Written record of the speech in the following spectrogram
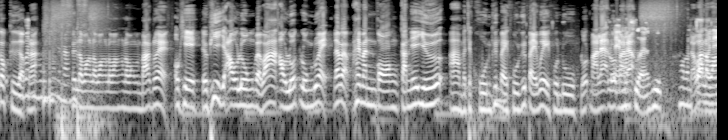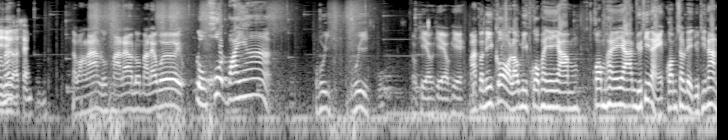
ก็เกือบนะเฮ้ยระวังระวังระวังระวังมันบั๊กด้วยโอเคเดี๋ยวพี่จะเอาลงแบบว่าเอารถลงด้วย แล้วแบบให้มันกองกันเยอะๆอ่ามันจะคูณขึ้นไปคูณขึ้นไปเว้ยคุณดูรถมาแล้วรถแสงมามันแล้วสวยนะพี่ถ้มันแต่ว่าระวังนะเยอๆแสงระวังนะรถมาแล้วรถมาแล้วเว้ยลงโคตรไวอะ อุ้ยอุ้ยโอเคโอเคโอเค มาตอนนี้ก็เรามีความพยายาม ความพยายามอยู่ที่ไหนความสำเร็จอยู่ที่นั่น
